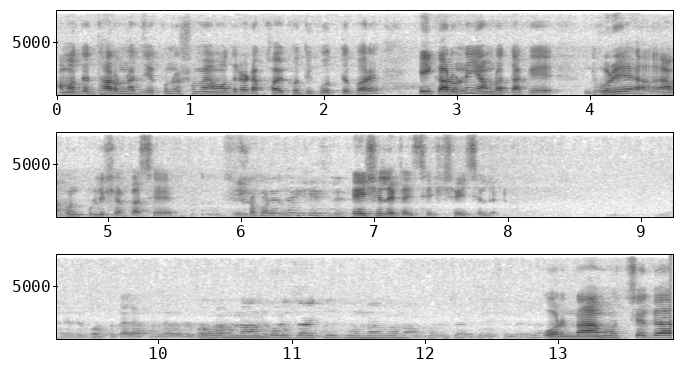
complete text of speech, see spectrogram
আমাদের ধারণা যে কোনো সময় আমাদের একটা ক্ষয়ক্ষতি করতে পারে। এই কারণেই আমরা তাকে ধরে এখন পুলিশের কাছে এই ছেলেটাই এই ছেলেটাই সেই- সেই ছেলেটা। ওর নাম পরিচয় কি পূর্ণাঙ্গ নাম পরিচয় কি এই ছেলেটার? ওর নাম হচ্ছে গা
